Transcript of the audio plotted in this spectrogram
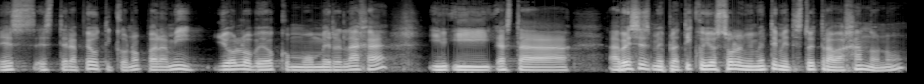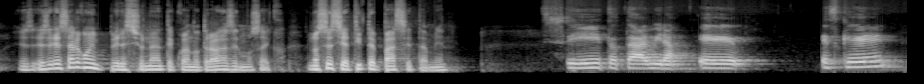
es, es terapéutico, ¿no? Para mí, yo lo veo como me relaja y, y, hasta a veces me platico yo solo en mi mente mientras estoy trabajando, ¿no? Es, es, es algo impresionante cuando trabajas el mosaico. No sé si a ti te pase también. Sí, total. Mira, eh, es que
